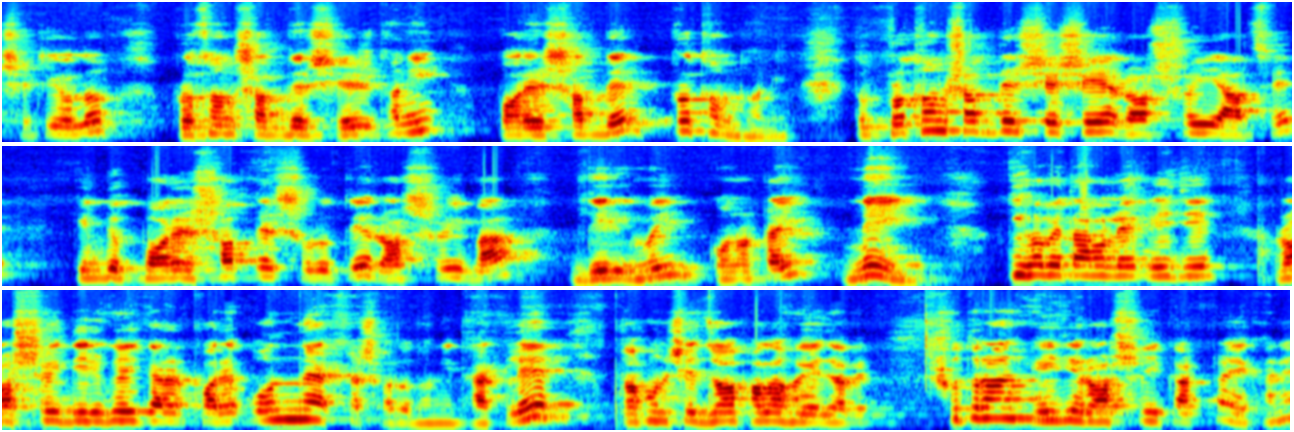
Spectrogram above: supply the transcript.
সেটি হলো প্রথম শব্দের শেষ ধ্বনি পরের শব্দের প্রথম ধ্বনি। তো প্রথম শব্দের শেষে রস্বই আছে, কিন্তু পরের শব্দের শুরুতে রস্বই বা দীর্ঘই কোনোটাই নেই। কি হবে তাহলে? এই যে রস্বই দীর্ঘইকারের পরে অন্য একটা স্বরধ্বনি থাকলে তখন সে জ ফলা হয়ে যাবে। সুতরাং এই যে রস্বইকারটা এখানে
